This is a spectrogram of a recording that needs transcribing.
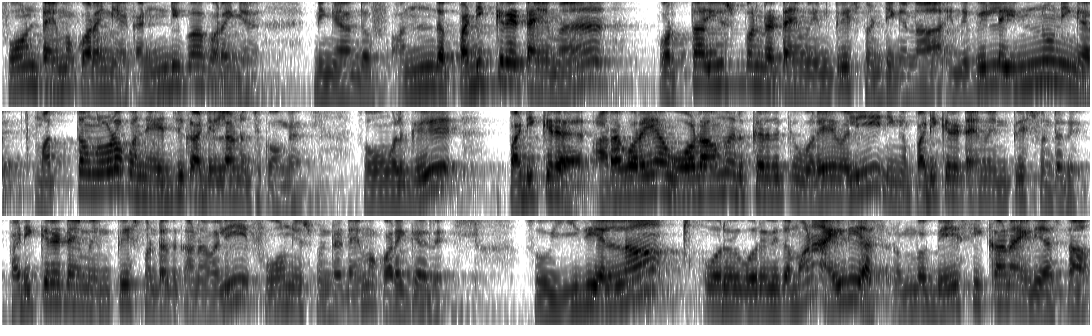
ஃபோன் டைமை குறைங்க. கண்டிப்பாக குறைங்க. நீங்கள் அந்த அந்த படிக்கிற டைமை ஒர்த்தாக யூஸ் பண்ணுற டைமை இன்க்ரீஸ் பண்ணிட்டீங்கன்னா இந்த ஃபீல்டில் இன்னும் நீங்கள் மற்றவங்களோட கொஞ்சம் எஜ்ஜு காட்டிடலாம்னு வச்சுக்கோங்க. ஸோ உங்களுக்கு படிக்கிற அறகுறையாக ஓடாமல் இருக்கிறதுக்கு ஒரே வழி நீங்கள் படிக்கிற டைமை இன்க்ரீஸ் பண்ணுறது படிக்கிற டைமை இன்க்ரீஸ் பண்ணுறதுக்கான வழி ஃபோன் யூஸ் பண்ணுற டைமை குறைக்கிறது. ஸோ இது எல்லாம் ஒரு ஒரு விதமான ஐடியாஸ் ரொம்ப பேசிக்கான ஐடியாஸ் தான்.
